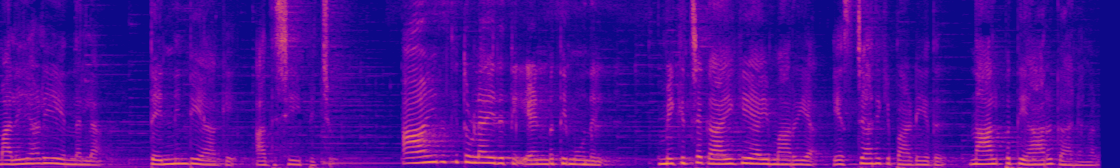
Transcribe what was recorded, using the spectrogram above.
മലയാളിയെ എന്നല്ല തെന്നിന്ത്യയാകെ അതിശയിപ്പിച്ചു. ആയിരത്തി തൊള്ളായിരത്തി എൺപത്തി മൂന്നിൽ മികച്ച ഗായികയായി മാറിയ എസ് ജാനകി പാടിയത് നാൽപ്പത്തിയാറ് ഗാനങ്ങൾ.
